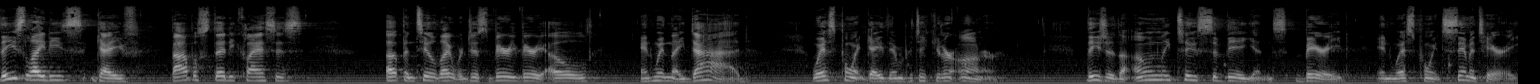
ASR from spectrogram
These ladies gave Bible study classes up until they were just very, very old. And when they died, West Point gave them particular honor. These are the only two civilians buried in West Point Cemetery.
